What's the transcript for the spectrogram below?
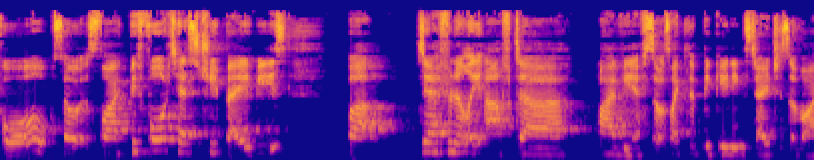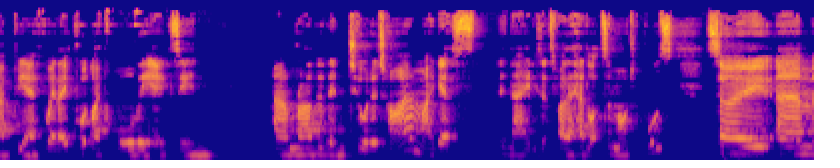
so it was like before test tube babies, but definitely after IVF. So it's like the beginning stages of IVF where they put like all the eggs in um, rather than two at a time. I guess in the 80s, that's why they had lots of multiples. So um,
